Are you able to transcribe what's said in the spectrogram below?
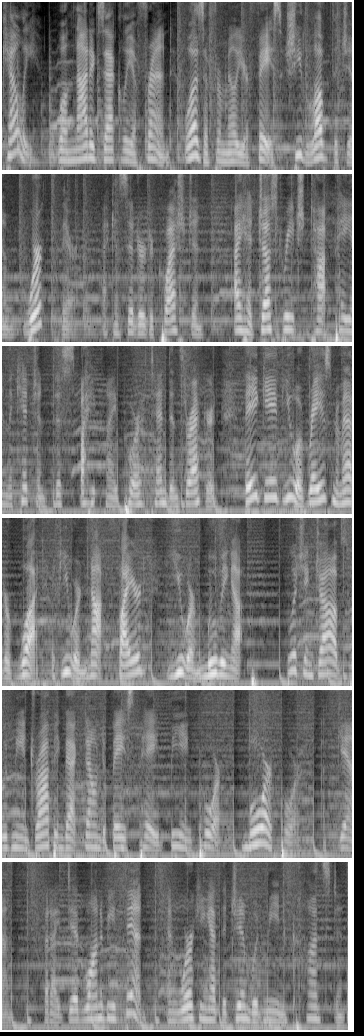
Kelly, well, not exactly a friend, was a familiar face. She loved the gym, worked there. I considered her question. I had just reached top pay in the kitchen, despite my poor attendance record. They gave you a raise no matter what. If you were not fired, you were moving up. Switching jobs would mean dropping back down to base pay, being poor, more poor, again. But I did want to be thin, and working at the gym would mean constant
